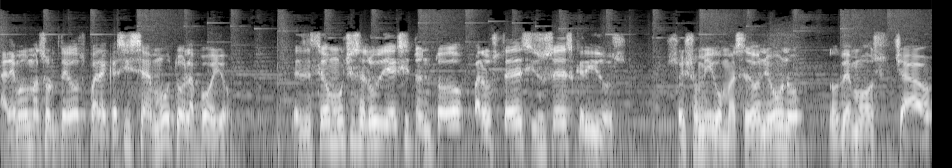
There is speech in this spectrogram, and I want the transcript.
Haremos más sorteos para que así sea mutuo el apoyo. Les deseo mucha salud y éxito en todo para ustedes y sus seres queridos. Soy su amigo Macedonio 1. Nos vemos. Chao.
